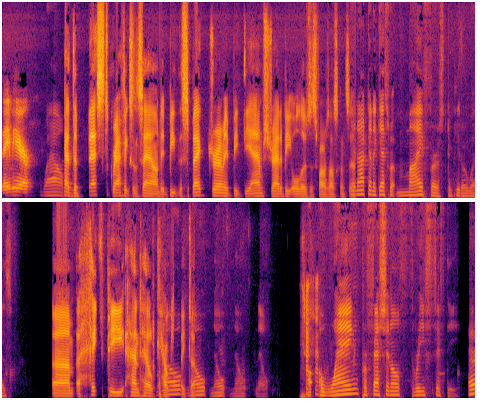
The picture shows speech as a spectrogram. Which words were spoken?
Same here. Wow. had the best graphics and sound. It beat the Spectrum, it beat the Amstrad, it beat all those as far as I was concerned. You're not going to guess what my first computer was. Um, a HP handheld calculator. No, no, no, no, no. a, a Wang Professional 350. Oh.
